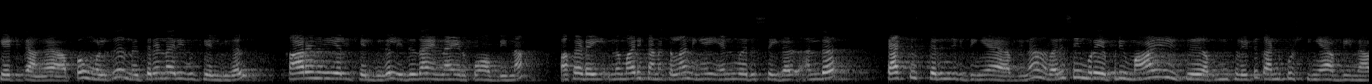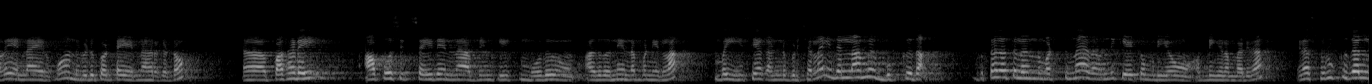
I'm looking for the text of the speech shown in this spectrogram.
கேட்டுட்டாங்க. அப்போ உங்களுக்கு இந்த திறனறிவு கேள்விகள் காரணவியல் கேள்விகள் இதுதான் என்ன இருக்கும் அப்படின்னா பகடை இந்த மாதிரி கணக்கெல்லாம் நீங்கள் எண் வரிசைகள் அந்த ப்ராக்டிஸ் தெரிஞ்சுக்கிட்டீங்க அப்படின்னா அந்த வரிசை முறை எப்படி மாறி இருக்குது அப்படின்னு சொல்லிட்டு கண்டுபிடிச்சிட்டிங்க அப்படின்னாவே என்ன இருக்கும்? அந்த விடுபட்ட எண்ணாக இருக்கட்டும். பகடை ஆப்போசிட் சைடு என்ன அப்படின்னு கேட்கும்போது அது வந்து என்ன பண்ணிடலாம்? ரொம்ப ஈஸியாக கண்டுபிடிச்சிடலாம். இதெல்லாமே புக்கு தான். புத்தகத்திலேருந்து மட்டும்தான் அதை வந்து கேட்க முடியும் அப்படிங்கிற மாதிரி தான் ஏன்னா சுருக்குதல்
